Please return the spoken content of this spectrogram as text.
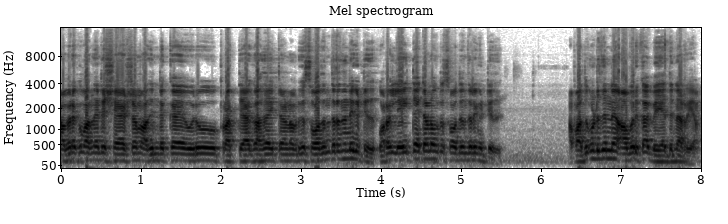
അവരൊക്കെ വന്നതിന് ശേഷം അതിന്റെയൊക്കെ ഒരു പ്രത്യാഘാതമായിട്ടാണ് അവർക്ക് സ്വാതന്ത്ര്യം തന്നെ കിട്ടിയത്. കുറെ ലേറ്റ് ആയിട്ടാണ് അവർക്ക് സ്വാതന്ത്ര്യം കിട്ടിയത്. അപ്പൊ അതുകൊണ്ട് തന്നെ അവർക്ക് ആ വേദന അറിയാം.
